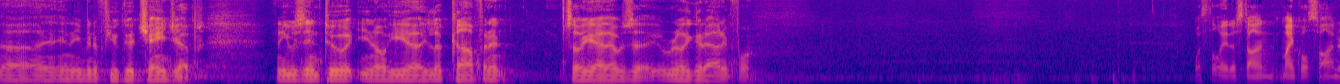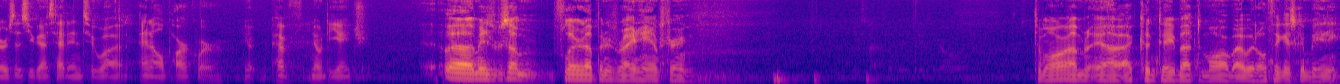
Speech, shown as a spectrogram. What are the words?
uh, and even a few good changeups. And he was into it. You know, he uh, he looked confident. So yeah, that was a really good outing for him. What's the latest on Michael Saunders as you guys head into uh, NL Park where you have no DH? Well, I mean, something flared up in his right hamstring. Tomorrow, I'm, yeah, I couldn't tell you about tomorrow, but we don't think it's going to be any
